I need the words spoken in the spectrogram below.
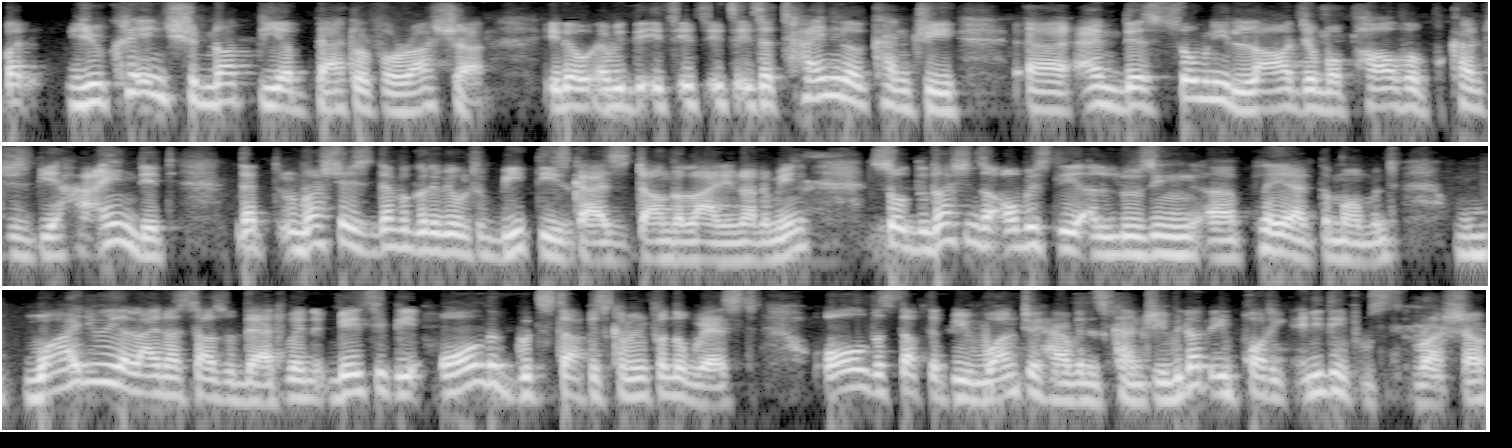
But Ukraine should not be a battle for Russia. You know, I mean, it's it's it's, it's a tiny little country, uh, and there's so many larger, more powerful countries behind it that Russia is never going to be able to beat these guys down the line. You know what I mean? So the Russians are obviously a losing uh, player at the moment. Why do we align ourselves with that when basically all the good stuff is coming from the West, all the stuff that we want to have in this country. We're not importing anything from Russia.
